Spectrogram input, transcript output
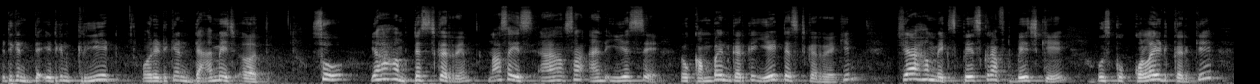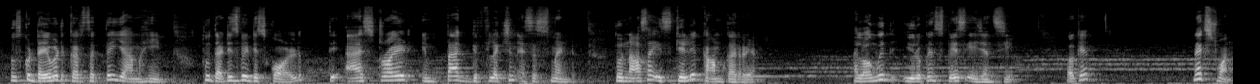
it can it can create or it can damage Earth. सो so, यहाँ हम टेस्ट कर रहे हैं। नासा इस नासा एंड ई एस वो कंबाइन करके ये टेस्ट कर रहे हैं कि क्या हम एक स्पेसक्राफ्ट बेच के उसको कोलाइड करके उसको डाइवर्ट कर सकते हैं या नहीं। तो that is wait is called the asteroid impact deflection assessment तो नासा इसके लिए काम कर रहे हैं along with European Space Agency okay next one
